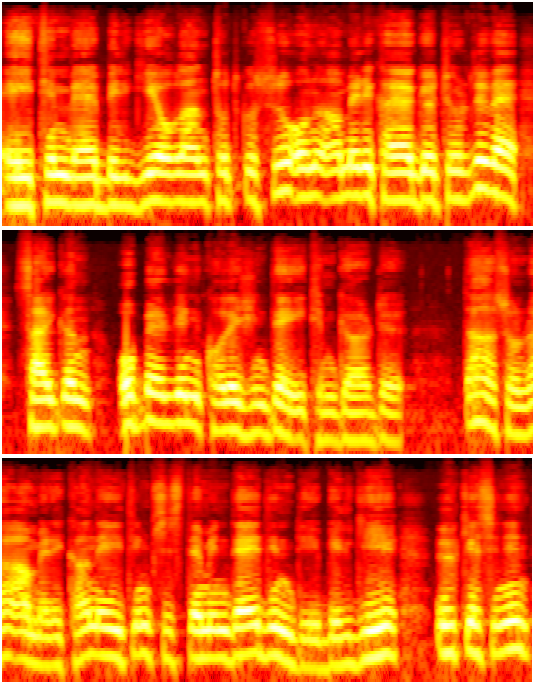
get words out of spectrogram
Eğitim ve bilgiye olan tutkusu onu Amerika'ya götürdü ve saygın Oberlin Koleji'nde eğitim gördü. Daha sonra Amerikan eğitim sisteminde edindiği bilgiyi ülkesinin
